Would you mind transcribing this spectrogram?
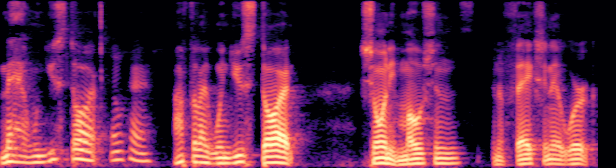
Now, when you start, Okay. I feel like when you start showing emotions and affection at work,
